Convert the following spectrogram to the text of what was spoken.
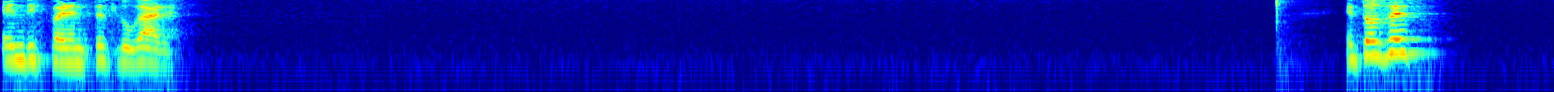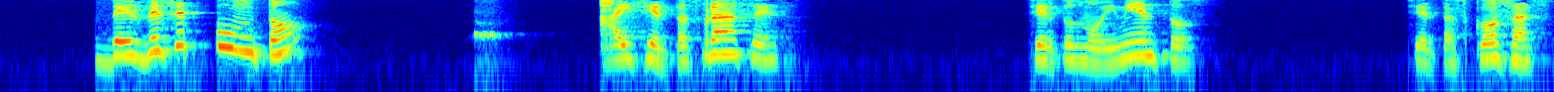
en diferentes lugares. Entonces, desde ese punto, hay ciertas frases, ciertos movimientos, ciertas cosas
